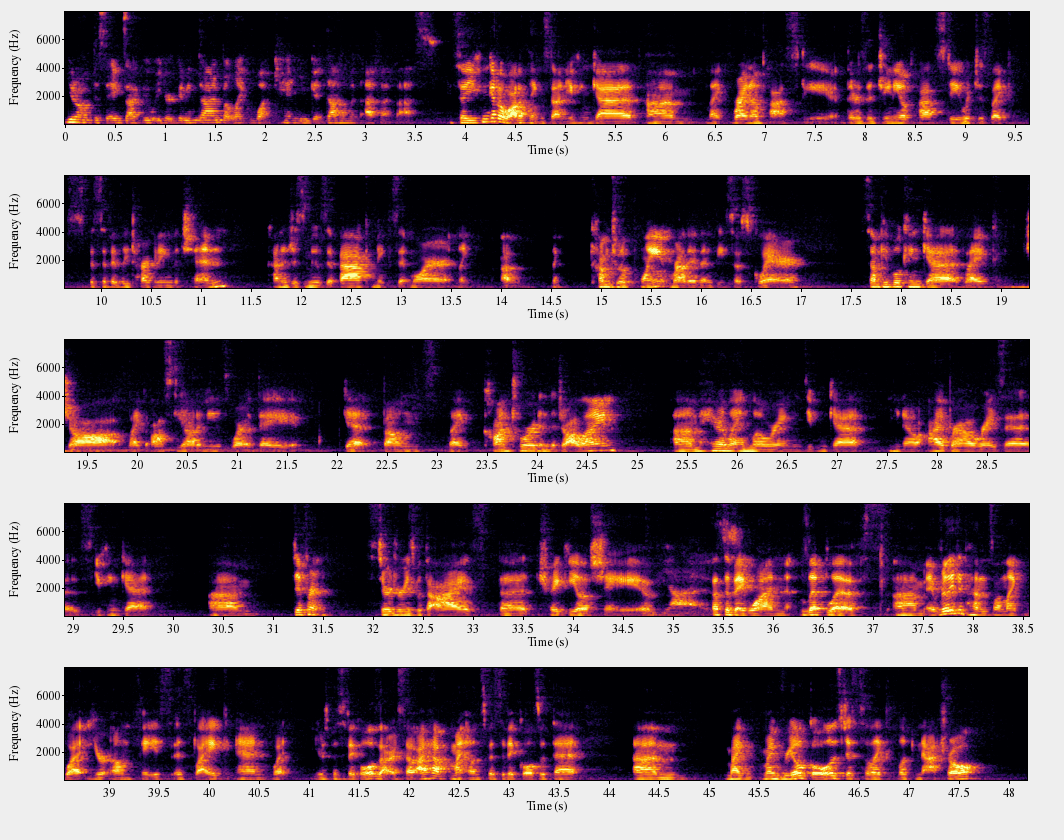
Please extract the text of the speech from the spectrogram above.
you don't have to say exactly what you're getting done, but like what can you get done with FFS? so you can get a lot of things done. You can get um, like rhinoplasty. There's a genioplasty, which is like specifically targeting the chin. Kind of just moves it back, makes it more like uh, like come to a point rather than be so square. Some people can get like jaw like osteotomies where they get bones like contoured in the jawline. Um, hairline lowerings. You can get you know eyebrow raises. You can get um, different surgeries with the eyes. The tracheal shave. Yes. That's a big one. Lip lifts. Um, it really depends on like what your own face is like and what your specific goals are. So I have my own specific goals with that. Um, my my real goal is just to like look natural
